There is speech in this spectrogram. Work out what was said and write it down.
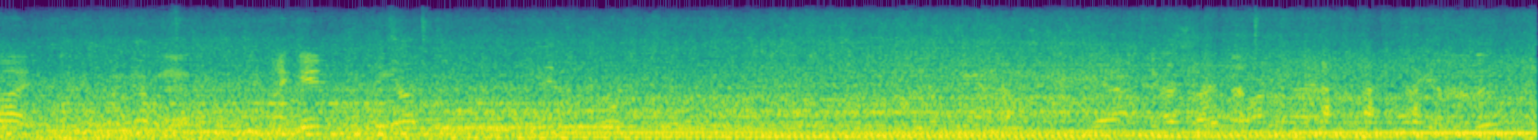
Right. Thank you. Yeah, that's right.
